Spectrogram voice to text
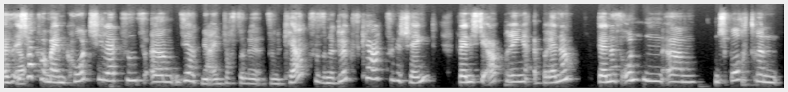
Also ja. ich habe von meinem Coach letztens, ähm, sie hat mir einfach so eine, so eine Kerze, so eine Glückskerze geschenkt, wenn ich die abbrenne. Denn ist unten ähm, ein Spruch drin,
